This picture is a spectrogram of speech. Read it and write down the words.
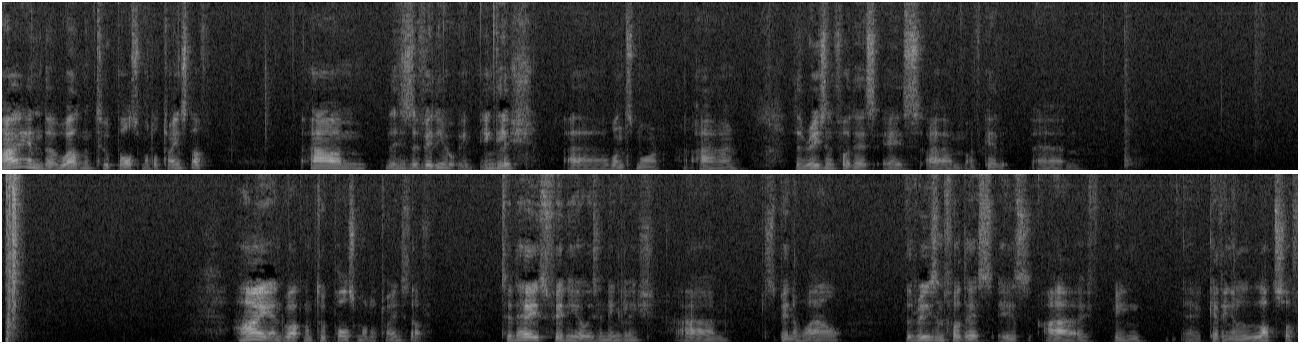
Hi and uh, welcome to Paul's Model Train Stuff. Um, this is a video in English uh, once more. Uh, the reason for this is um, I've got um, Hi and welcome to Paul's Model Train Stuff. Today's video is in English. Um, it's been a while. The reason for this is I've been uh, getting lots of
